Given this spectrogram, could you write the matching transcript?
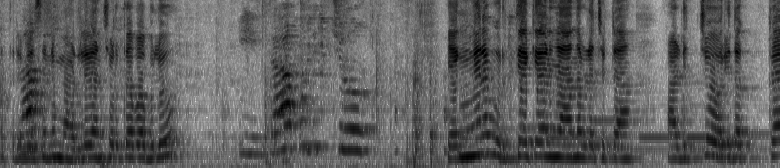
പത്ത് പൈസന്റെ മോഡൽ കാണിച്ചു കൊടുക്ക ബബുലു. എങ്ങനെ വൃത്തിയാക്കിയാണ് ഞാൻ വിളിച്ചിട്ടാ? അടിച്ചോരി ഇതൊക്കെ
